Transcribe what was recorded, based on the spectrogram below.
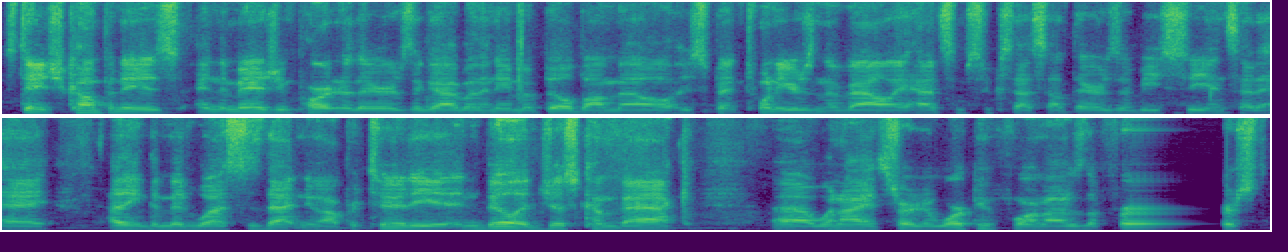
stage companies. And the managing partner there is a guy by the name of Bill Baumel, who spent 20 years in the Valley, had some success out there as a VC, and said, "Hey, I think the Midwest is that new opportunity." And Bill had just come back uh, when I had started working for him. I was the first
